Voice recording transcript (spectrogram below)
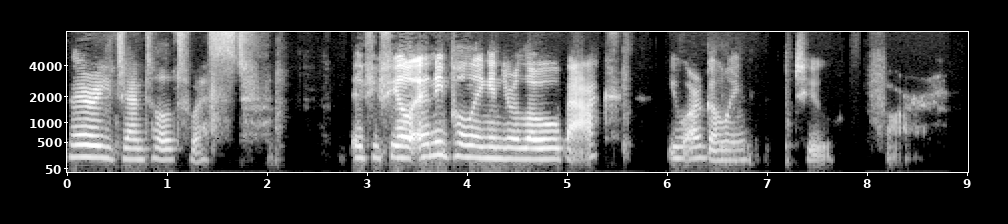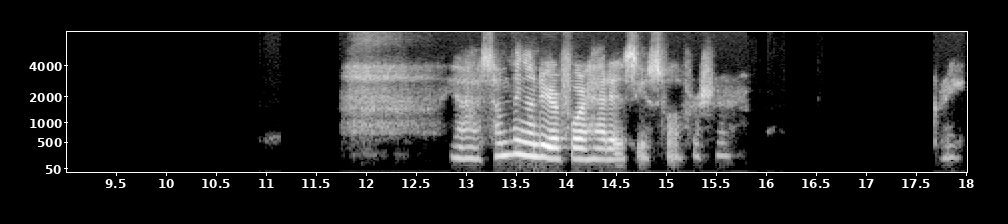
very gentle twist. If you feel any pulling in your low back, you are going too far. Yeah, something under your forehead is useful for sure. Great.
